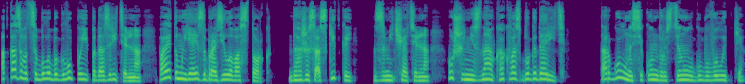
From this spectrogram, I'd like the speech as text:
Отказываться было бы глупо и подозрительно, поэтому я изобразила восторг. Даже со скидкой? Замечательно. Уж и не знаю, как вас благодарить. Торгул на секунду растянул губы в улыбке,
